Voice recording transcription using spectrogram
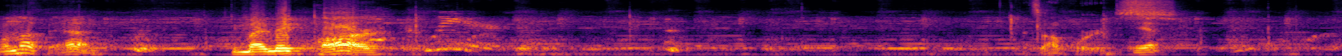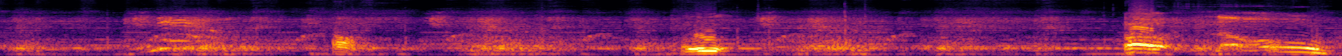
Well, not bad. You might make par. It's upwards. Yep. Now. Oh. Oh. Oh no.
